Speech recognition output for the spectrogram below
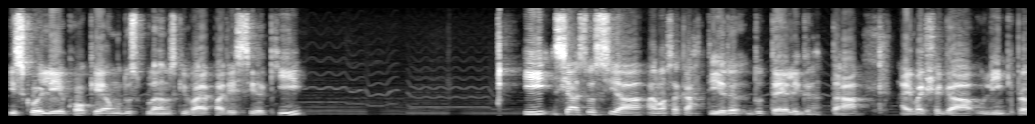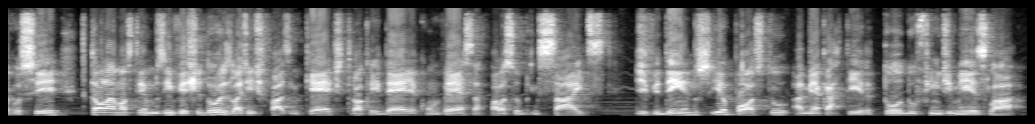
escolher qualquer um dos planos que vai aparecer aqui e se associar à nossa carteira do Telegram, tá? Aí vai chegar o link para você. Então lá nós temos investidores, lá a gente faz enquete, troca ideia, conversa, fala sobre insights, dividendos e eu posto a minha carteira todo fim de mês lá.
